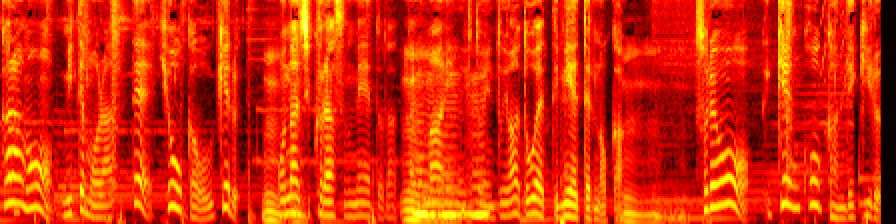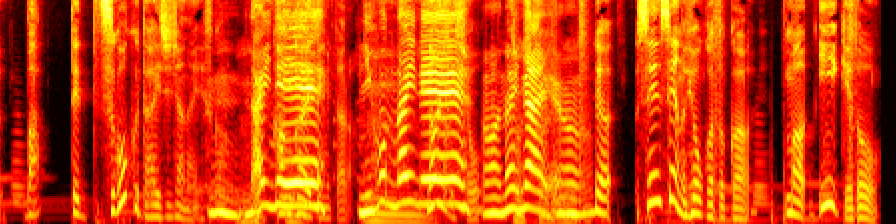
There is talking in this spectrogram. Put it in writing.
からも見てもらって評価を受ける、同じクラスメートだったり、うん周りの人にはどうやって見えてるのか、うんうんそれを意見交換できる場ってすごく大事じゃないですか、うんない考えてみねたら。日本ないねないでしょ？あないない。で先生の評価とかまあいいけど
